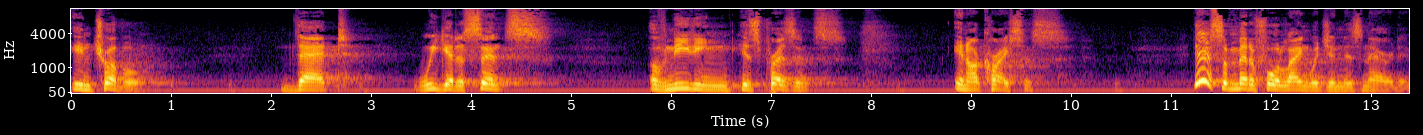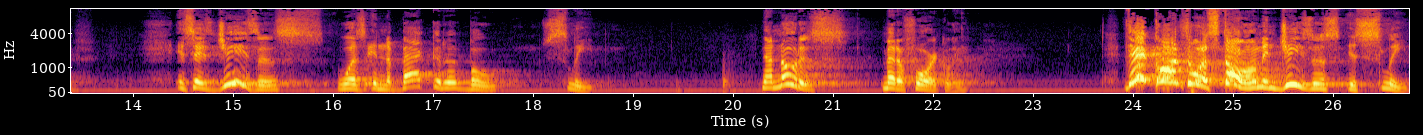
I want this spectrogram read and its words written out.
in trouble, that we get a sense of needing His presence in our crisis. There's some metaphor language in this narrative. It says Jesus was in the back of the boat, sleep. Now notice metaphorically, they're going through a storm and Jesus is asleep.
